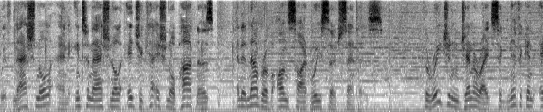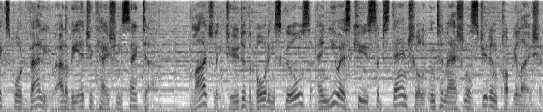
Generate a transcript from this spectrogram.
with national and international educational partners and a number of on-site research centres. The region generates significant export value out of the education sector, largely due to the boarding schools and USQ's substantial international student population.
